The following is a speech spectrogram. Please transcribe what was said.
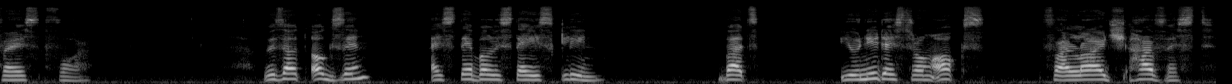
Verse 4 Without oxen, a stable stays clean, but you need a strong ox for a large harvest.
